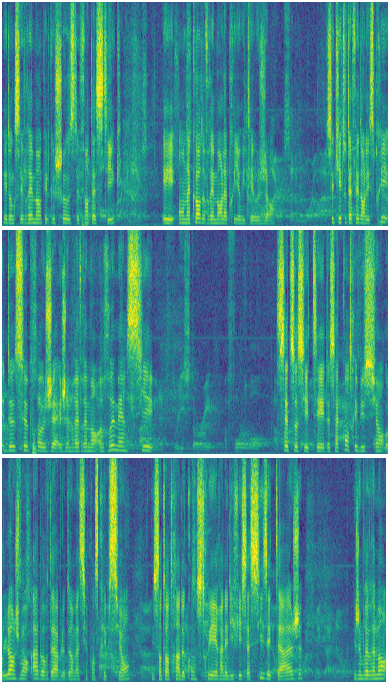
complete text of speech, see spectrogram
Et donc, c'est vraiment quelque chose de fantastique et on accorde vraiment la priorité aux gens, ce qui est tout à fait dans l'esprit de ce projet. J'aimerais vraiment remercier cette société de sa contribution au logement abordable dans ma circonscription. Ils sont en train de construire un édifice à six étages. J'aimerais vraiment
